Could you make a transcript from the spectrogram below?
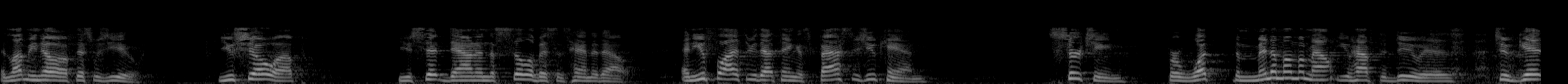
And let me know if this was you. You show up, you sit down, and the syllabus is handed out and you fly through that thing as fast as you can, searching for what the minimum amount you have to do is to get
